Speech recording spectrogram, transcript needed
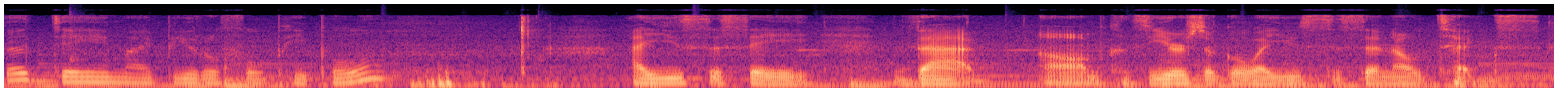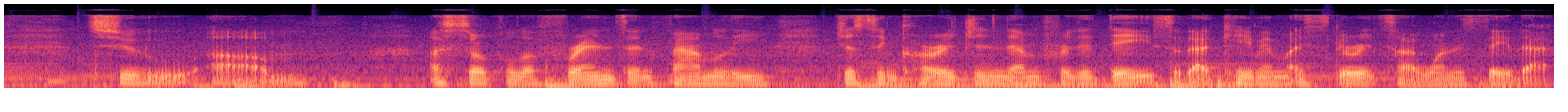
Good day, my beautiful people. I used to say that because um, years ago I used to send out texts to um, a circle of friends and family, just encouraging them for the day. So that came in my spirit. So I want to say that.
